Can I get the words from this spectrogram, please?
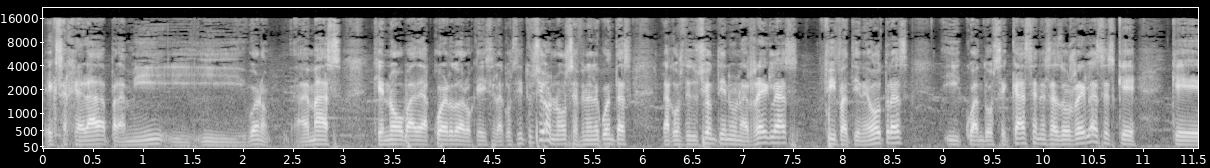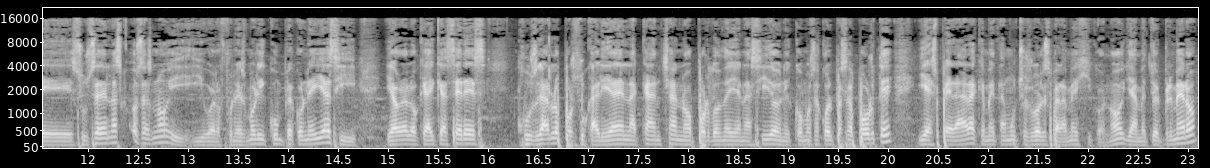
exagerada para mí y, bueno, además que no va de acuerdo a lo que dice la Constitución, ¿no? O sea, a final de cuentas, la Constitución tiene unas reglas, FIFA tiene otras y cuando se casan esas dos reglas es que, que suceden las cosas, ¿no? Y, y bueno, Funes Mori cumple con ellas y, y, ahora lo que hay que hacer es juzgarlo por su calidad en la cancha, no por dónde haya nacido ni cómo sacó el pasaporte y a esperar a que meta muchos goles para México, ¿no? Ya metió el primero,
